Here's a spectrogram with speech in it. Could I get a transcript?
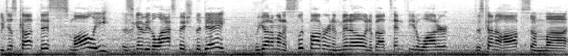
We just caught this smallie. This is gonna be the last fish of the day. We got him on a slip bobber and a minnow in about 10 feet of water, just kind of off some uh,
